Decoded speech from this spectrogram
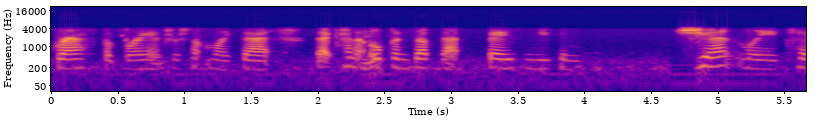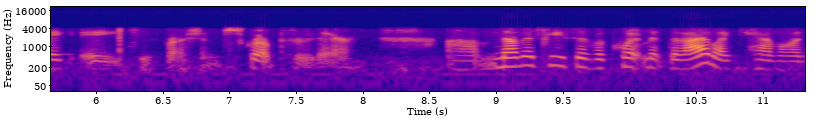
grasp a branch or something like that. That kind of mm-hmm. opens up that space, and you can gently take a toothbrush and scrub through there. Um, another piece of equipment that I like to have on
